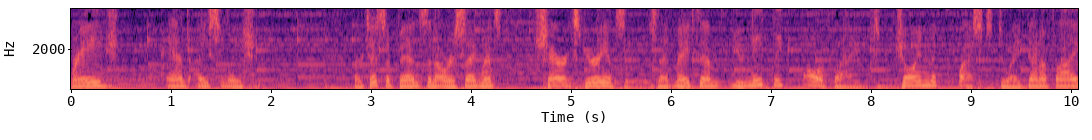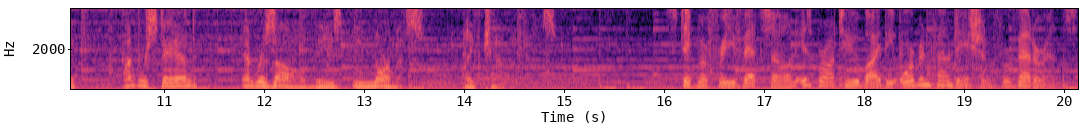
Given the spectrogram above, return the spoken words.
rage, and isolation. Participants in our segments share experiences that make them uniquely qualified to join the quest to identify, understand, and resolve these enormous life challenges. Stigma Free Vet Zone is brought to you by the Orban Foundation for Veterans.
